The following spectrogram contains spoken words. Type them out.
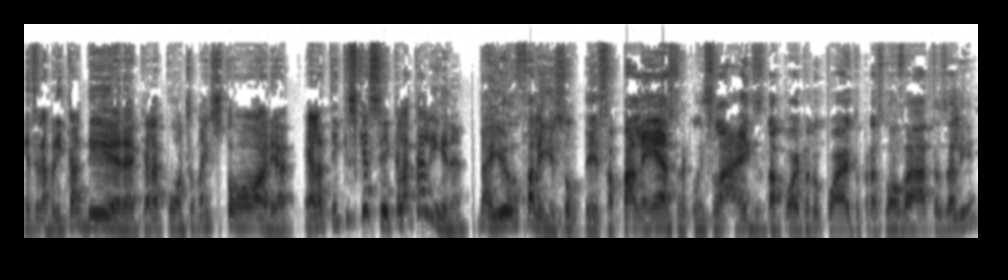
entre na brincadeira, que ela conte uma história. Ela tem que esquecer que ela tá ali, né? Daí eu falei isso, dessa palestra com slides da porta do quarto para as novatas ali.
